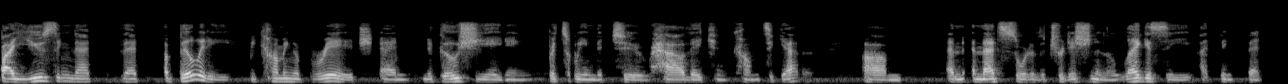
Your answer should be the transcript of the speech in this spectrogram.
by using that, that ability, becoming a bridge and negotiating between the two, how they can come together. Um, and, and that's sort of the tradition and the legacy I think that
